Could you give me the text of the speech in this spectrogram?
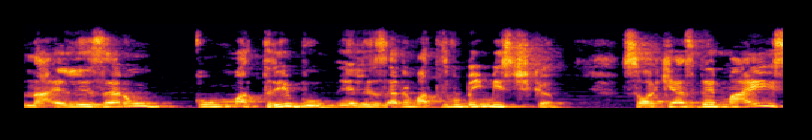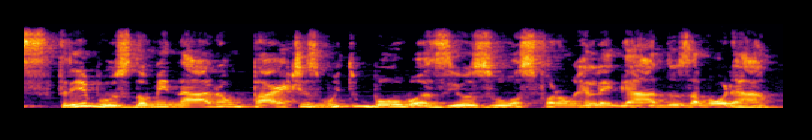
na, eles eram como uma tribo, eles eram uma tribo bem mística. Só que as demais tribos dominaram partes muito boas e os Vos foram relegados a morar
